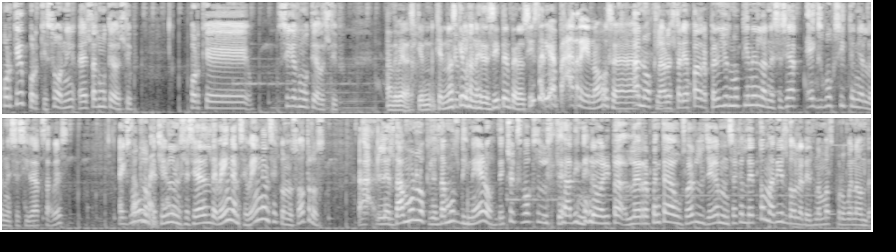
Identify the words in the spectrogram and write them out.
¿Por qué? Porque Sony, ahí estás muteado Steve. Porque sigues muteado Steve. Ah, de veras, que, que no es que lo necesiten, pero sí estaría padre, ¿no? O sea... Ah, no, claro, estaría padre, pero ellos no tienen la necesidad. Xbox sí tenía la necesidad, ¿sabes? Xbox lo que tiene la necesidad es de vénganse, vénganse con nosotros. Ah, les damos lo que les damos dinero. De hecho, Xbox les da dinero ahorita. De repente a usuarios les llegan mensajes de toma 10 dólares, nomás por buena onda.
